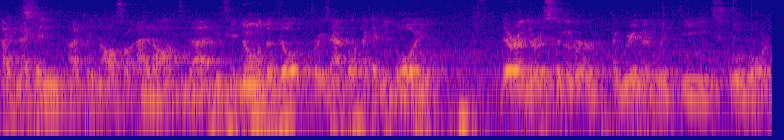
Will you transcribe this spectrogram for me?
I, I can, I can also add on to that, if you know the bill, for example, Acadie Goy, they're under a similar agreement with the school board.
